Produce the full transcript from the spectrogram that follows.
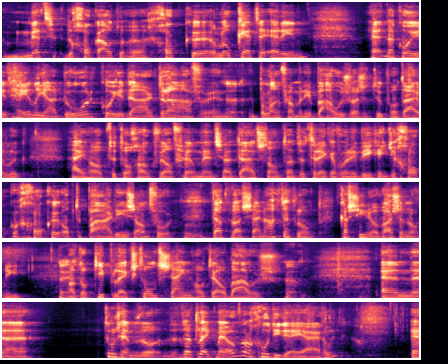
met de gokloketten uh, erin... He, dan kon je het hele jaar door, kon je daar draven. En het belang van meneer Bouwers was natuurlijk wel duidelijk. Hij hoopte toch ook wel veel mensen uit Duitsland aan te trekken... voor een weekendje gok, gokken op de paarden in Zandvoort. Hm. Dat was zijn achtergrond. Casino was er nog niet. Want op die plek stond zijn Hotel Bouwers. En uh, toen zijn we... Dat leek mij ook wel een goed idee eigenlijk. Uh,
